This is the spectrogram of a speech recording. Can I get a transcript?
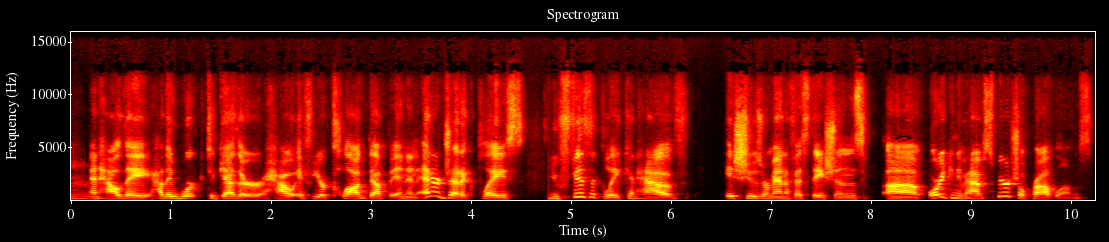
mm-hmm. and how they how they work together, how if you're clogged up in an energetic place, you physically can have issues or manifestations, uh, or you can even have spiritual problems.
